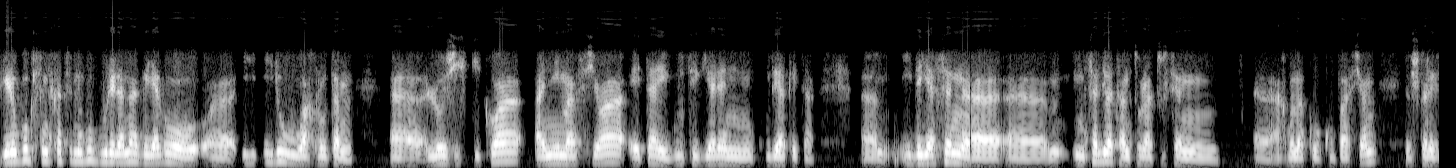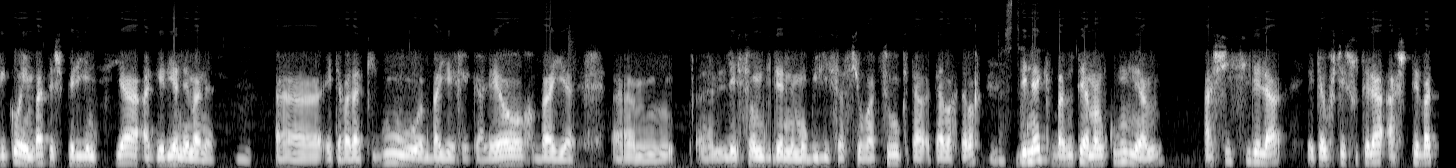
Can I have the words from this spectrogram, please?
gero guk zentratzen dugu gure lana gehiago uh, iru ahrotan uh, logistikoa, animazioa eta egutegiaren kudeaketa um, ideia zen, uh, uh, bat antolatu zen uh, armonako okupazioan, Euskal Herriko hainbat esperientzia agerian emanez. Mm. Uh, eta badakigu, bai errekale hor, bai um, lezon diren mobilizazio batzuk, eta, eta bar, bar. Denek badute aman komunean, hasi zirela, eta uste zutela, haste bat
